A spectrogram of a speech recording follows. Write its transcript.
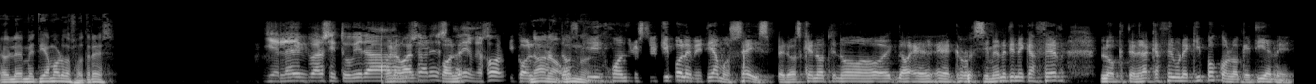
hoy le metíamos dos o tres. Y el Eibar, si tuviera Bueno, vale, Suárez, con- estaría mejor. Y con No, no, Lewandowski jugando en nuestro equipo le metíamos seis, pero es que no, no, no, eh, eh, Simeone tiene que hacer lo que tendrá que hacer un equipo con lo que tiene.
